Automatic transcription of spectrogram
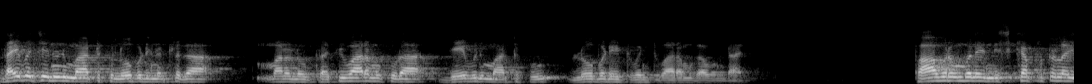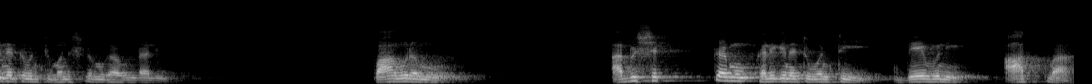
దైవజనుని మాటకు లోబడినట్లుగా మనలో ప్రతి వారము కూడా దేవుని మాటకు లోబడేటువంటి వారముగా ఉండాలి. పావురం వలె నిష్కపటులైనటువంటి మనుషులముగా ఉండాలి. పావురము అభిషక్తము కలిగినటువంటి దేవుని ఆత్మ.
